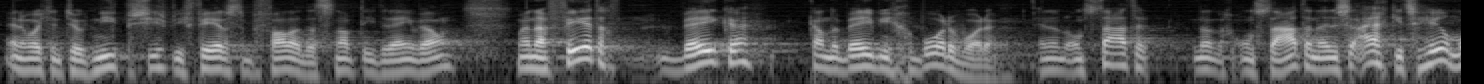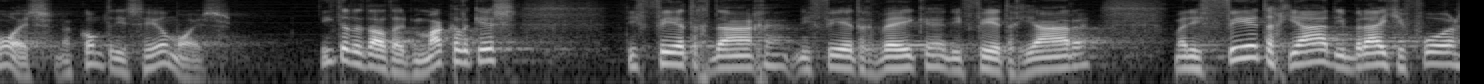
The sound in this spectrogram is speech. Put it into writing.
En dan word je natuurlijk niet precies op die 40ste bevallen, dat snapt iedereen wel. Maar na 40 weken kan de baby geboren worden. En dan ontstaat er, dan ontstaat, en dan is eigenlijk iets heel moois. Dan komt er iets heel moois. Niet dat het altijd makkelijk is, die 40 dagen, die 40 weken, die 40 jaren. Maar die 40 jaar, die bereid je voor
